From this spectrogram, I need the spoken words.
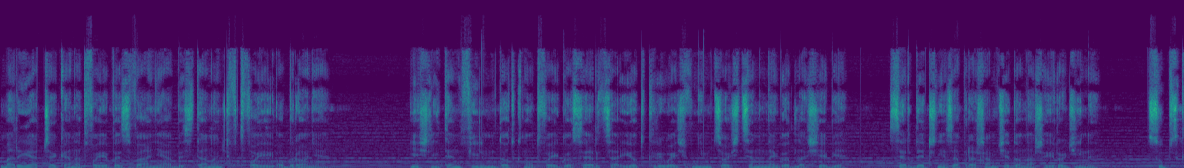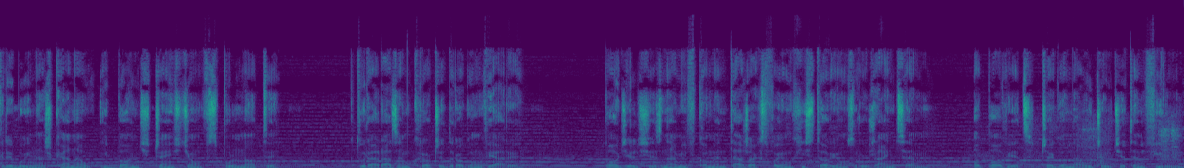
Maryja czeka na Twoje wezwanie, aby stanąć w Twojej obronie. Jeśli ten film dotknął Twojego serca i odkryłeś w nim coś cennego dla siebie, serdecznie zapraszam Cię do naszej rodziny. Subskrybuj nasz kanał i bądź częścią wspólnoty, która razem kroczy drogą wiary. Podziel się z nami w komentarzach swoją historią z różańcem. Opowiedz, czego nauczył Cię ten film,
